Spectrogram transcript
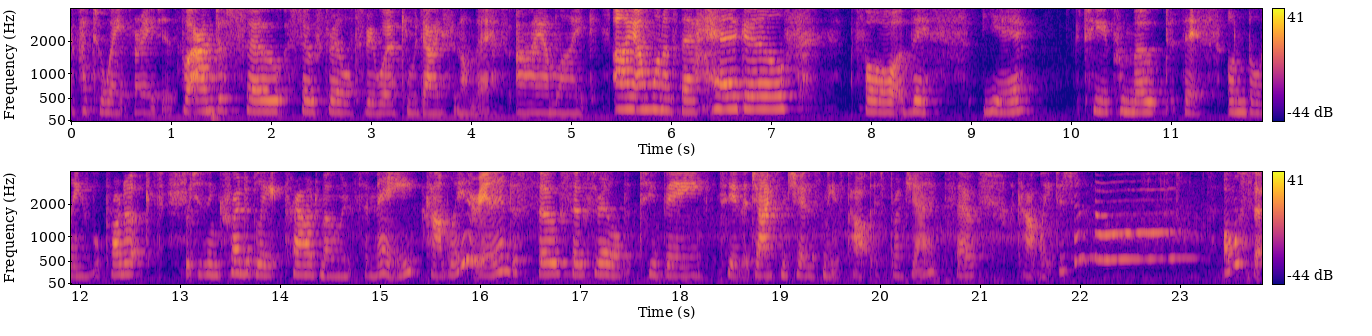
I've had to wait for ages. But I'm just so, so thrilled to be working with Dyson on this. I am like, I am one of their hair girls for this year to promote this unbelievable product, which is an incredibly proud moment for me. Can't believe it really, I'm just so, so thrilled to be, to that Dyson chose me as part of this project, so I can't wait to show you. Also,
